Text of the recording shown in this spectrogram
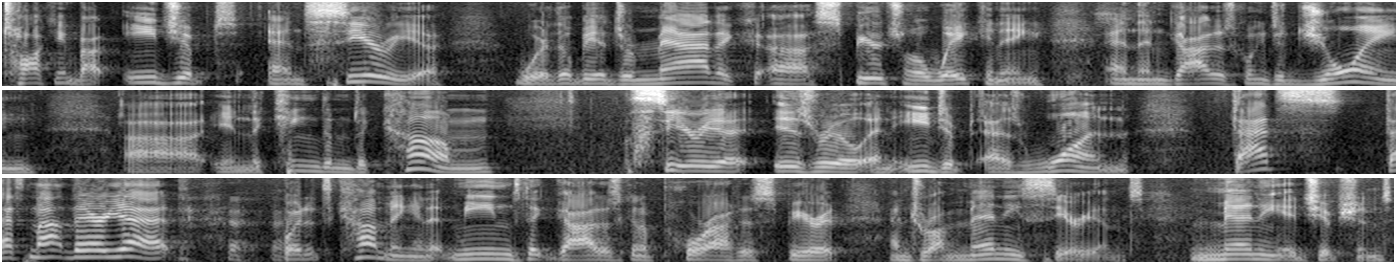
talking about Egypt and Syria, where there'll be a dramatic uh, spiritual awakening, and then God is going to join uh, in the kingdom to come Syria, Israel, and Egypt as one. That's that's not there yet, but it's coming, and it means that God is going to pour out His Spirit and draw many Syrians, many Egyptians,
